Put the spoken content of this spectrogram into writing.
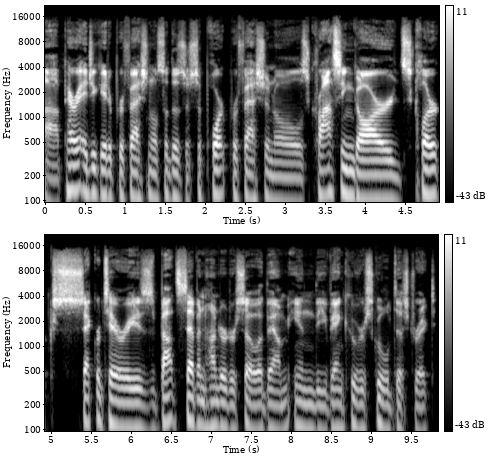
uh, paraeducator professionals. So those are support professionals, crossing guards, clerks, secretaries, about 700 or so of them in the Vancouver School District.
